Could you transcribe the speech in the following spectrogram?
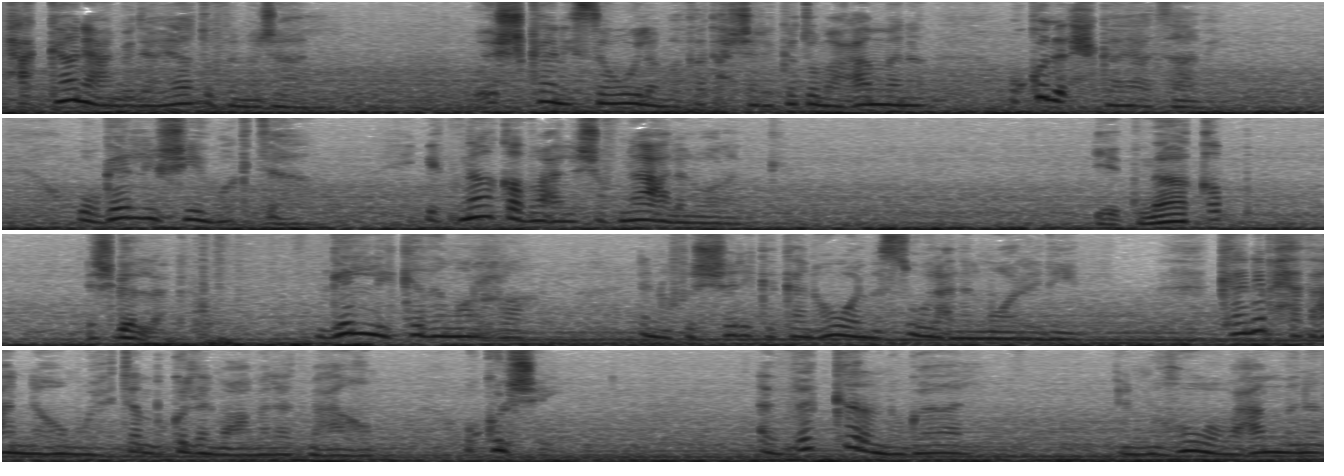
حكاني عن بداياته في المجال وإيش كان يسوي لما فتح شركته مع عمنا وكل الحكايات هذه. وقال لي شيء وقتها يتناقض مع اللي شفناه على الورق. يتناقض؟ إيش قال لك؟ قال لي كذا مرة إنه في الشركة كان هو المسؤول عن الموردين. كان يبحث عنهم ويهتم بكل المعاملات معاهم وكل شيء. أتذكر إنه قال إنه هو وعمنا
